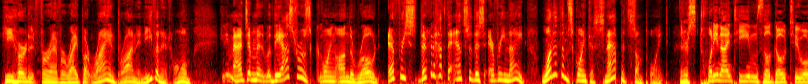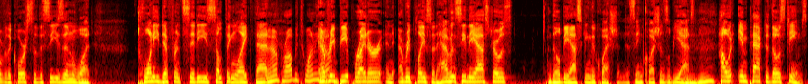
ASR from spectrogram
He heard it forever, right? But Ryan Braun, and even at home, can you imagine the Astros going on the road? Every they're going to have to answer this every night. One of them's going to snap at some point. There's 29 teams they'll go to over the course of the season. What, 20 different cities, something like that. Yeah, probably twenty. Every yeah. beat writer in every place that haven't seen the Astros, they'll be asking the question. The same questions will be asked. Mm-hmm. How it impacted those teams.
